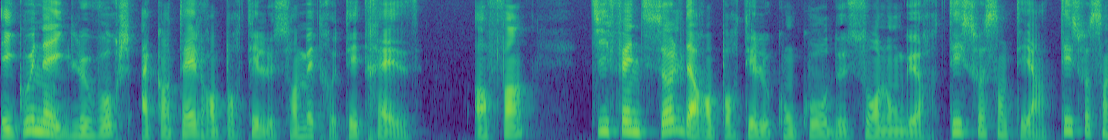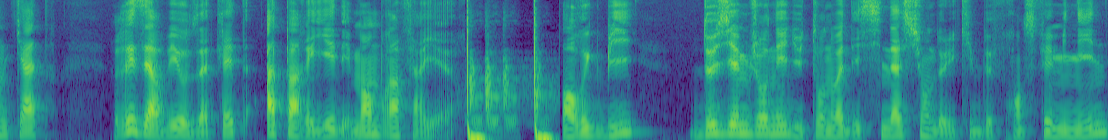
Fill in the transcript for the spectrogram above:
et Gwenaïg Levourche a quant à elle remporté le 100 mètres T13. Enfin, Tiffen Sold a remporté le concours de saut en longueur T61-T64 réservé aux athlètes appareillés des membres inférieurs. En rugby, deuxième journée du tournoi des Nations de l'équipe de France féminine,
